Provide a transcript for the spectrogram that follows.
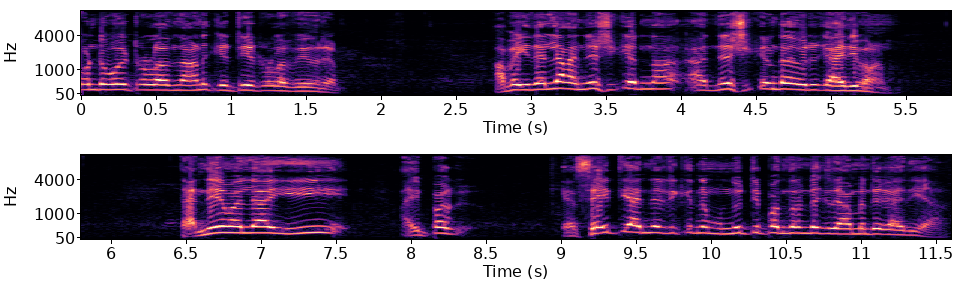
കൊണ്ടുപോയിട്ടുള്ളതെന്നാണ് കിട്ടിയിട്ടുള്ള വിവരം. അപ്പോൾ ഇതെല്ലാം അന്വേഷിക്കുന്ന അന്വേഷിക്കേണ്ട ഒരു കാര്യമാണ്. തന്നെയുമല്ല ഈ ഇപ്പം എസ് ഐ ടി അന്വേഷിക്കുന്ന മുന്നൂറ്റി പന്ത്രണ്ട് ഗ്രാമിന്റെ കാര്യമാണ്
